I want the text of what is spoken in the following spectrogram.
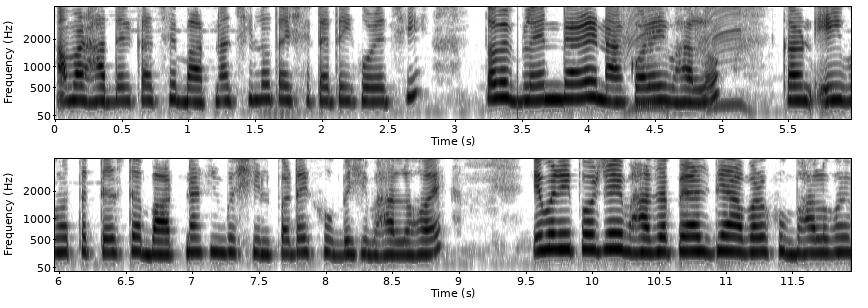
আমার হাতের কাছে বাটনা ছিল, তাই সেটাতেই করেছি। তবে ব্লেন্ডারে না করাই ভালো। কারণ এই ভর্তার টেস্টটা বাটনা কিংবা শিল্পাটাই খুব বেশি ভালো হয়। এবার এই পর্যায়ে ভাজা পেঁয়াজ দিয়ে আবার খুব ভালোভাবে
